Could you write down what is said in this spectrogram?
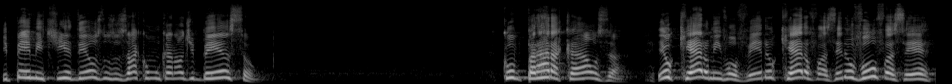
e permitir Deus nos usar como um canal de bênção. Comprar a causa. Eu quero me envolver, eu quero fazer, eu vou fazer.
